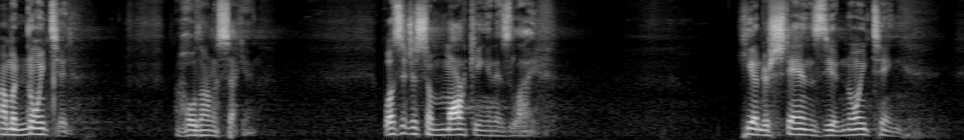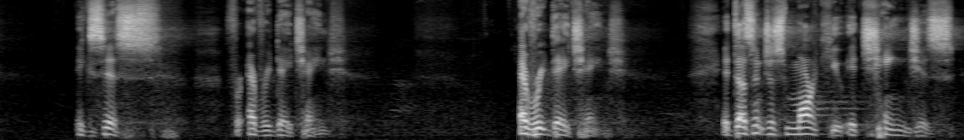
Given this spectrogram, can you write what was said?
I'm anointed. Hold on a second. Wasn't just a marking in his life. He understands the anointing exists for everyday change. Everyday change. It doesn't just mark you, it changes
